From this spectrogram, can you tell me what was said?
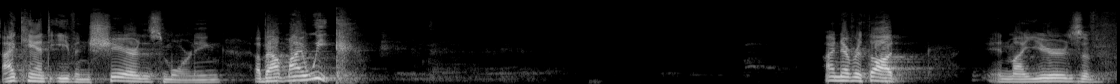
I can't even share this morning about my week. I never thought in my years of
